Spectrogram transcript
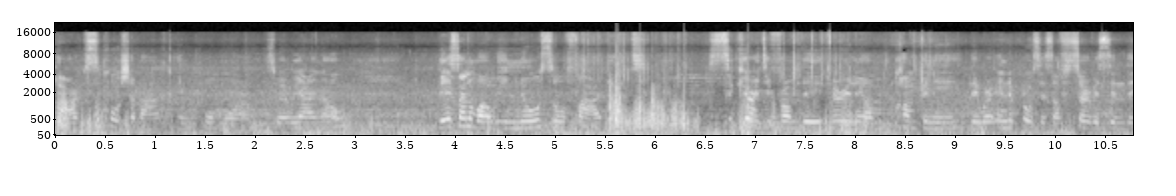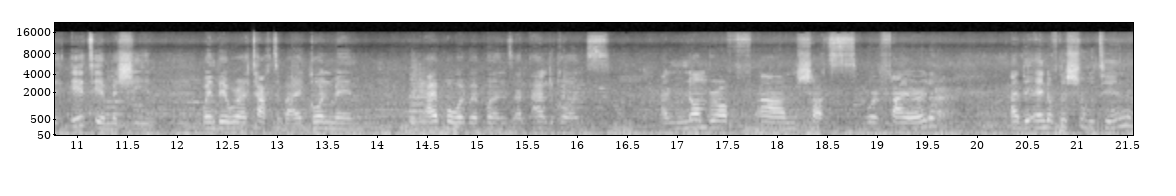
Park Scotiabank in Portmore, is where we are now. Based on what we know so far, that security from the Beryllium company, they were in the process of servicing the ATM machine when they were attacked by gunmen with high-powered weapons and handguns. A number of um, shots were fired at the end of the shooting,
